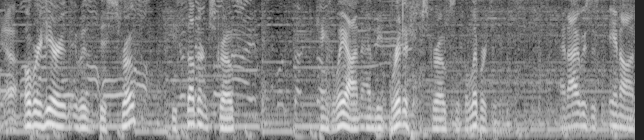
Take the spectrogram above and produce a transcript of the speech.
Yeah. over here. It was the Strokes, the Southern Strokes, Kings Leon, and the British Strokes with the Libertines. And I was just in on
